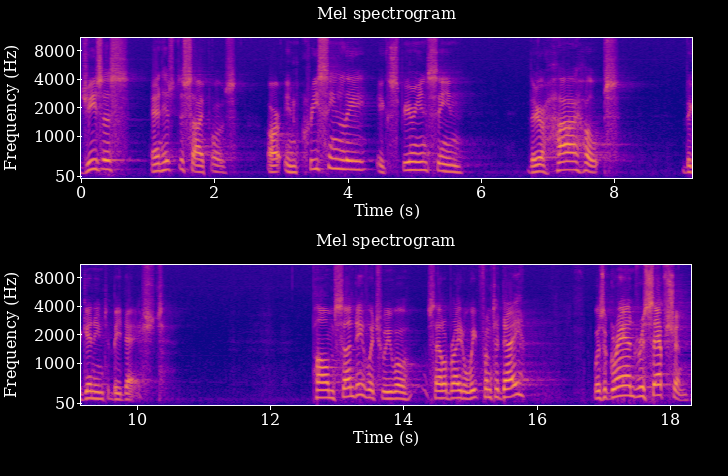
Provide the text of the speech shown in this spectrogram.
Jesus and his disciples are increasingly experiencing their high hopes beginning to be dashed. Palm Sunday, which we will celebrate a week from today, was a grand reception.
